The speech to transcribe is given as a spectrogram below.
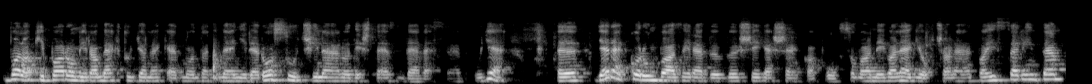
valaki baromira meg tudja neked mondani, mennyire rosszul csinálod, és te ezt beveszed, ugye? Gyerekkorunkban azért ebből bőségesen kapunk, szóval még a legjobb családban is szerintem,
